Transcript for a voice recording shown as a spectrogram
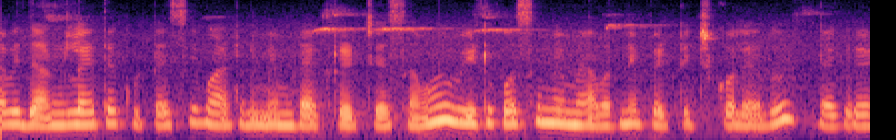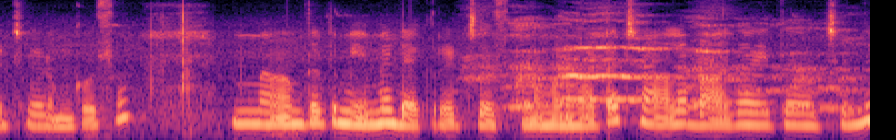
అవి దండలు అయితే కుట్టేసి వాటిని మేము డెకరేట్ చేసాము. వీటి కోసం మేము ఎవరిని పెట్టించుకోలేదు డెకరేట్ చేయడం కోసం. మా అంతటి మేమే డెకరేట్ చేసుకున్నాం అనమాట చాలా బాగా అయితే వచ్చింది.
